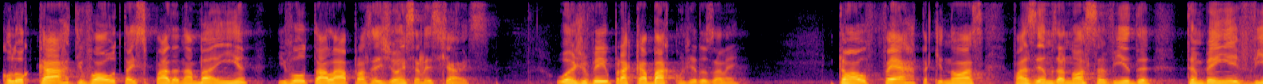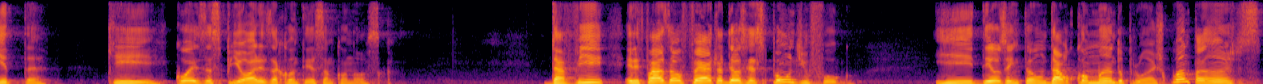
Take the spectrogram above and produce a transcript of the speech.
colocar de volta a espada na bainha e voltar lá para as regiões celestiais. O anjo veio para acabar com Jerusalém. Então a oferta que nós fazemos da nossa vida também evita que coisas piores aconteçam conosco. Davi, ele faz a oferta, Deus responde em fogo. E Deus então dá o comando para o anjo. Quanto a anjos,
